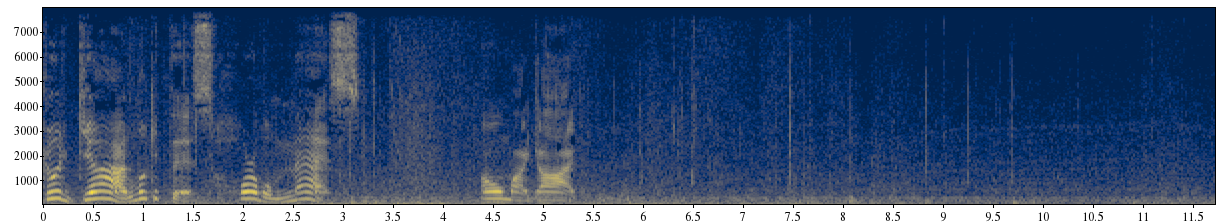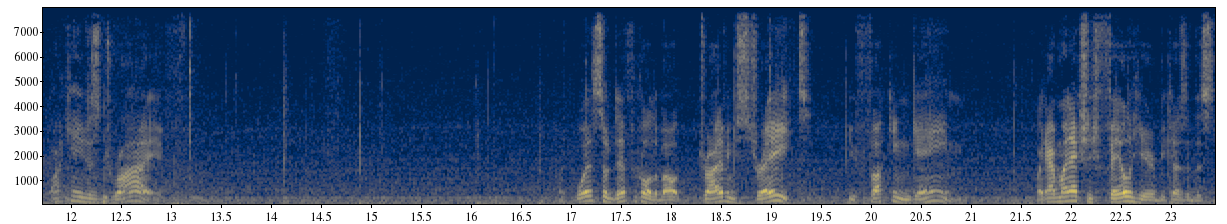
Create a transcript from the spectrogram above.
Good God, look at this horrible mess. Oh my God. Why can't you just drive? What is so difficult about driving straight? You fucking game. Like, I might actually fail here because of this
